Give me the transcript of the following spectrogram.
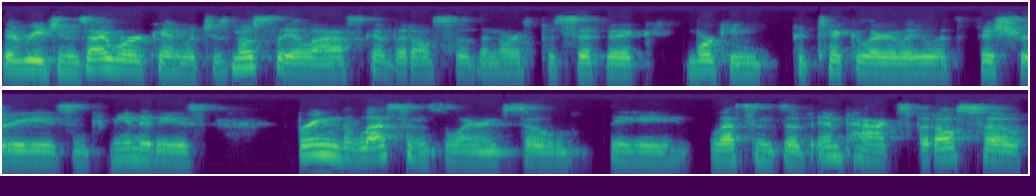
the regions I work in, which is mostly Alaska, but also the North Pacific, working particularly with fisheries and communities, bring the lessons learned. So the lessons of impacts, but also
